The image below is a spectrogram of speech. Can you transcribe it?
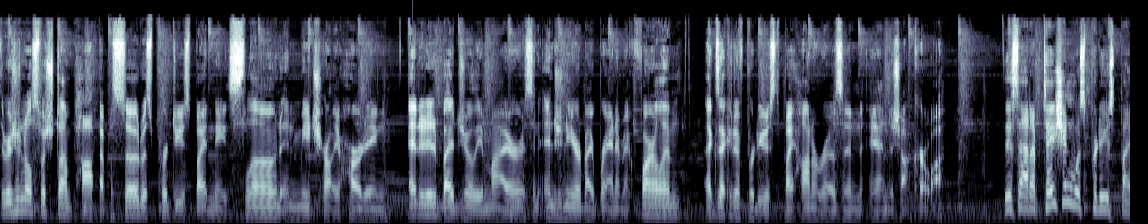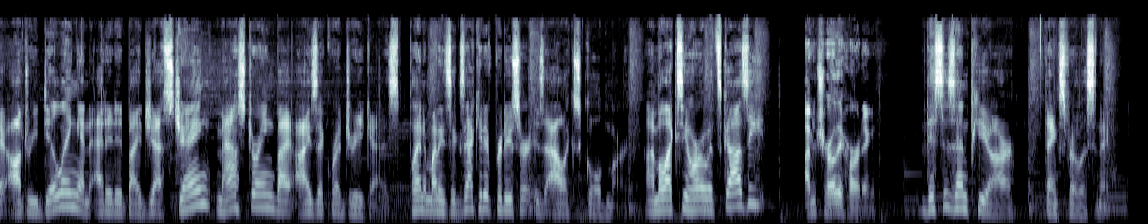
The original Switched On Pop episode was produced by Nate Sloan and me, Charlie Harding, edited by Jolie Myers, and engineered by Brandon McFarlane, executive produced by Hannah Rosen and Nishat Kurwa. This adaptation was produced by Audrey Dilling and edited by Jess Jiang, mastering by Isaac Rodriguez. Planet Money's executive producer is Alex Goldmark. I'm Alexi Horowitz Ghazi. I'm Charlie Harding. This is NPR. Thanks for listening.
